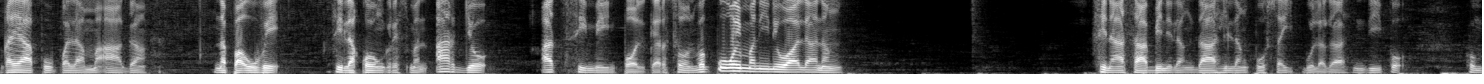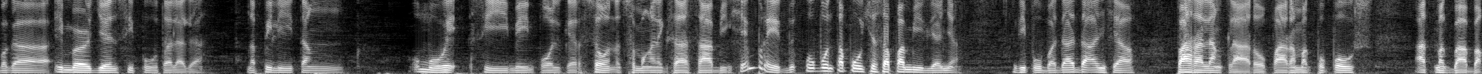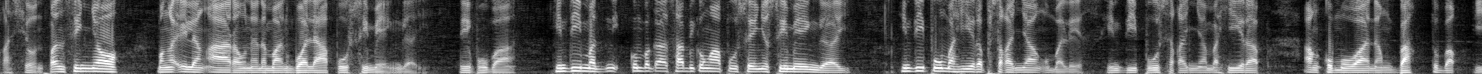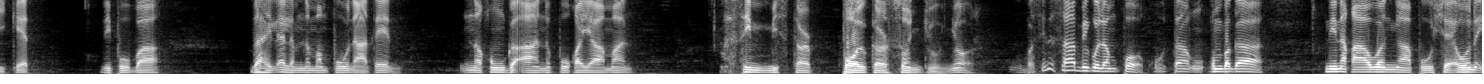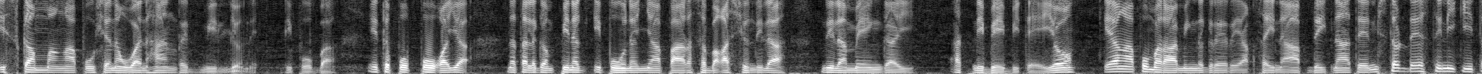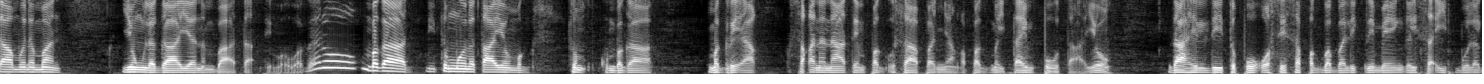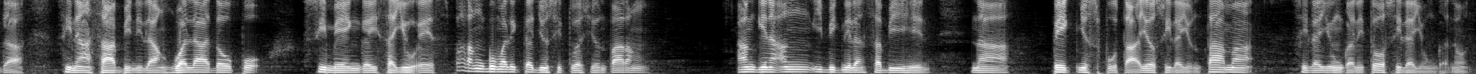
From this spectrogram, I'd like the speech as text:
Kaya po pala maaga napauwi sila Congressman Arjo at si Maine Polkerson. Huwag po kayo maniniwala ng sinasabi nilang dahil lang po sa Itbulaga. Hindi po. Kumbaga, emergency po talaga. Napilitang umuwi si Maine Polkerson at sa mga nagsasabing, siyempre, pupunta po siya sa pamilya niya. Hindi po ba dadaan siya para lang klaro, para magpo-post at magbabakasyon. Pansin nyo, mga ilang araw na naman wala po si Mengay. Di po ba? Hindi mad, kumbaga sabi ko nga po sa inyo si Mengay, hindi po mahirap sa kanya ang umalis. Hindi po sa kanya mahirap ang kumuha ng back-to-back ticket. Di po ba? Dahil alam naman po natin na kung gaano po kayaman si Mr. Paul Carson Jr. Ba, sinasabi ko lang po, kumbaga, ninakawan nga po siya o na-scam nga po siya ng 100 million eh. Di po ba? Ito po po kaya na talagang pinag-ipunan niya para sa bakasyon nila, nila Mengay at ni Baby Teo. Kaya nga po maraming nagre-react sa ina-update natin. Mr. Destiny, kita mo naman yung lagayan ng bata, di ba? Pero kumbaga dito muna tayo mag kumbaga mag-react sa kana natin pag-usapan niyan kapag may time po tayo. Dahil dito po kasi sa pagbabalik ni Mengay sa Itbulaga, sinasabi nilang wala daw po si Mengay sa US. Parang bumaliktad yung sitwasyon. Parang ang gina ang ibig nilang sabihin na fake news po tayo. Sila yung tama, sila yung ganito, sila yung ganon.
